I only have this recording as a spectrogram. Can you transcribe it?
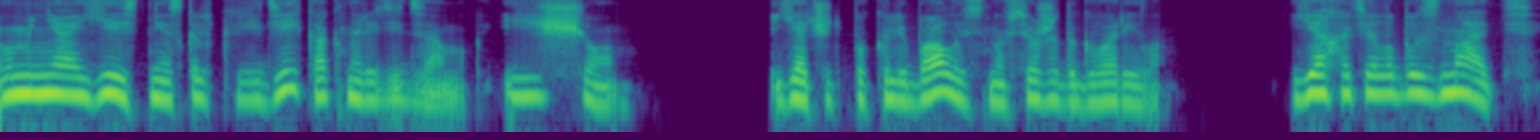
у меня есть несколько идей, как нарядить замок. И еще. Я чуть поколебалась, но все же договорила. Я хотела бы знать,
